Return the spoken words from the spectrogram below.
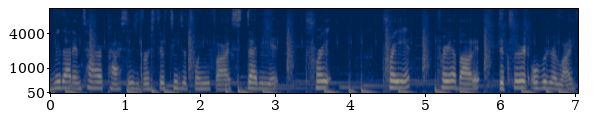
Read that entire passage, verse 15 to 25. Study it. Pray pray it. Pray about it. Declare it over your life.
